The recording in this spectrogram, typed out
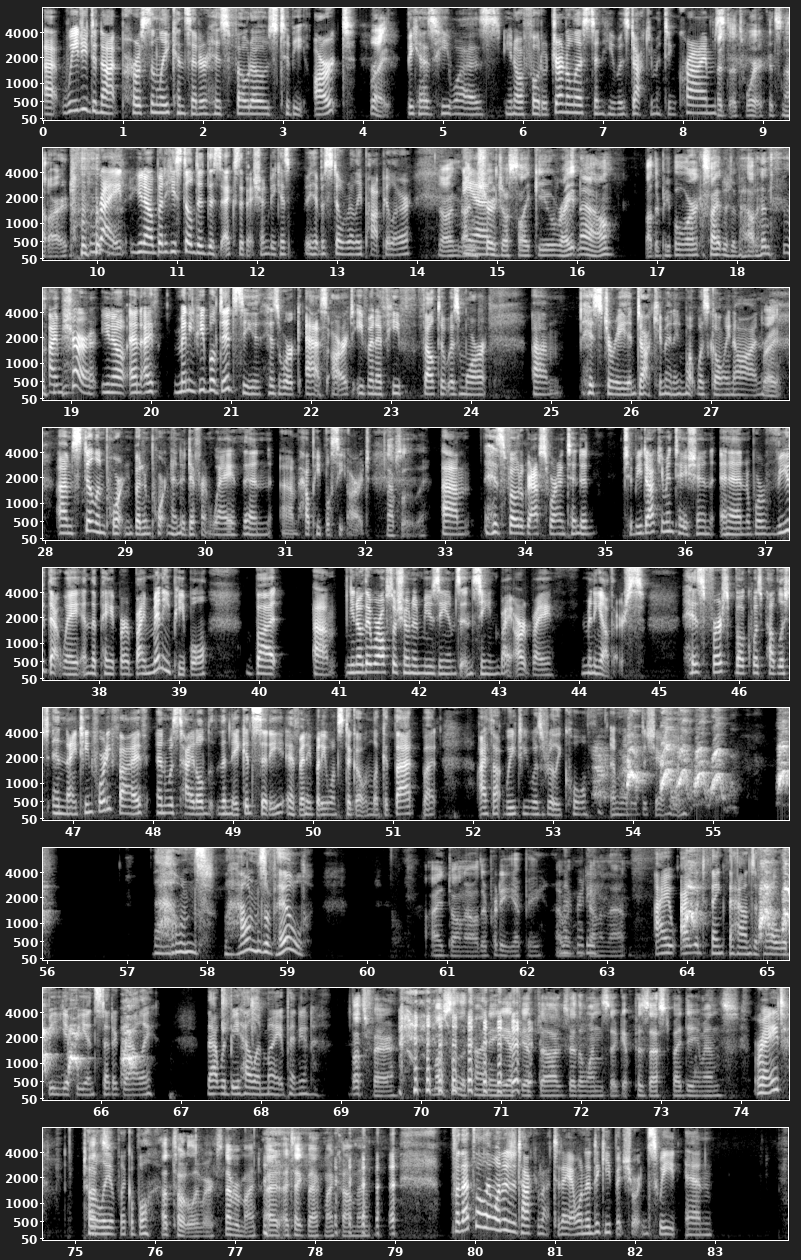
Uh, Weegee did not personally consider his photos to be art. Right. because he was, you know, a photojournalist and he was documenting crimes. It's, it's work. It's not art. right. You know, but he still did this exhibition because it was still really popular. I'm, I'm sure, just like you right now, other people were excited about it. I'm sure, you know, and I many people did see his work as art, even if he felt it was more um, history and documenting what was going on. right. Um, still important, but important in a different way than um, how people see art. Absolutely. Um, His photographs were intended to be documentation and were viewed that way in the paper by many people, but um, you know they were also shown in museums and seen by art by many others. His first book was published in 1945 and was titled The Naked City, if anybody wants to go and look at that. But I thought Weegee was really cool and wanted to share him. The hounds, the hounds of hell. I don't know. They're pretty yippy. I They're wouldn't pretty- count on that. I, I would think the hounds of hell would be yippy instead of Growly. That would be hell in my opinion. That's fair. Most of the tiny yip yip dogs are the ones that get possessed by demons. Right? Totally That's- applicable. That totally works. Never mind. I, I take back my comment. But that's all I wanted to talk about today. I wanted to keep it short and sweet and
